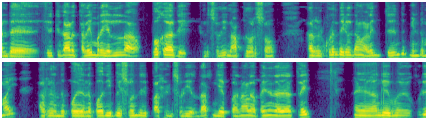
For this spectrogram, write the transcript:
அந்த இருக்கிறதான தலைமுறை எல்லாம் போகாது என்று சொல்லி நாற்பது வருஷம் அவர்கள் குழந்தைகள் தான் அழைந்திருந்து மீண்டுமாய் அவர்கள் அந்த போய் அந்த பகுதியை போய் சுதந்திரிப்பார்கள் என்று சொல்லியிருந்தார். இங்கே பதினாலு பதினைந்து அதிகாரத்திலே அங்கே குடி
